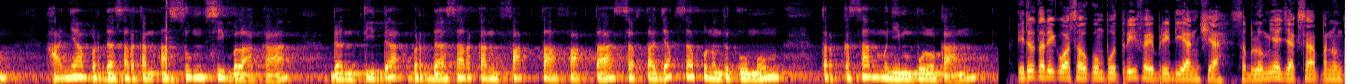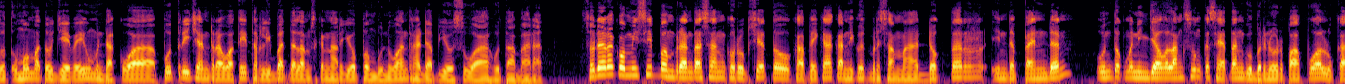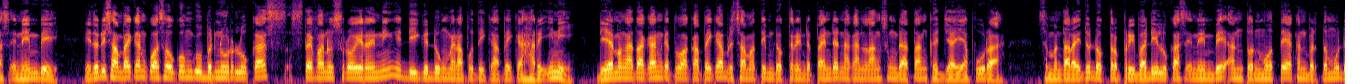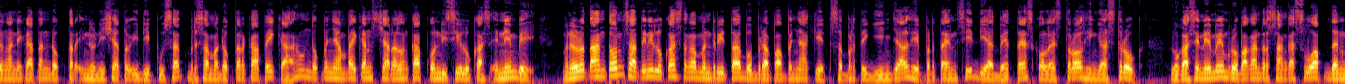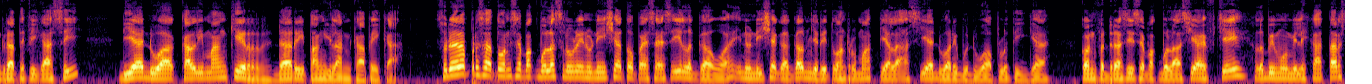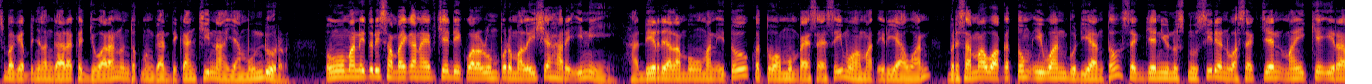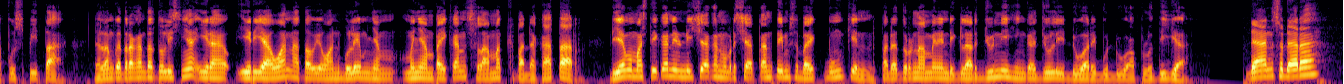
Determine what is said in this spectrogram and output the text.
hanya berdasarkan asumsi belaka dan tidak berdasarkan fakta-fakta serta jaksa penuntut umum terkesan menyimpulkan itu tadi kuasa hukum Putri Febri Diansyah. Sebelumnya jaksa penuntut umum atau JPU mendakwa Putri Chandrawati terlibat dalam skenario pembunuhan terhadap Yosua Huta Barat. Saudara Komisi Pemberantasan Korupsi atau KPK akan ikut bersama dokter independen untuk meninjau langsung kesehatan Gubernur Papua Lukas NMB. Itu disampaikan kuasa hukum Gubernur Lukas Stefanus Roy Rening di Gedung Merah Putih KPK hari ini. Dia mengatakan ketua KPK bersama tim dokter independen akan langsung datang ke Jayapura. Sementara itu, dokter pribadi Lukas NMB Anton Mote akan bertemu dengan Ikatan Dokter Indonesia atau IDI Pusat bersama dokter KPK untuk menyampaikan secara lengkap kondisi Lukas NMB. Menurut Anton, saat ini Lukas tengah menderita beberapa penyakit seperti ginjal, hipertensi, diabetes, kolesterol, hingga stroke. Lukas NMB merupakan tersangka suap dan gratifikasi. Dia dua kali mangkir dari panggilan KPK. Saudara Persatuan Sepak Bola Seluruh Indonesia atau PSSI Legawa, Indonesia gagal menjadi tuan rumah Piala Asia 2023. Konfederasi Sepak Bola Asia FC lebih memilih Qatar sebagai penyelenggara kejuaraan untuk menggantikan Cina yang mundur. Pengumuman itu disampaikan AFC di Kuala Lumpur, Malaysia hari ini. Hadir dalam pengumuman itu Ketua Umum PSSI Muhammad Iriawan bersama Waketum Iwan Budianto, Sekjen Yunus Nusi dan Wasekjen Maike Ira Puspita. Dalam keterangan tertulisnya, Ira, Iriawan atau Iwan Bule menyampaikan selamat kepada Qatar. Dia memastikan Indonesia akan mempersiapkan tim sebaik mungkin pada turnamen yang digelar Juni hingga Juli 2023. Dan saudara,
